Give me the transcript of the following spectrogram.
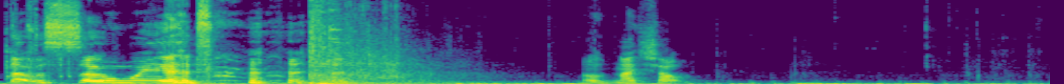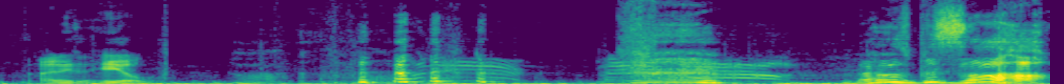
That was so weird. oh, nice shot. I need to heal. that was bizarre.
